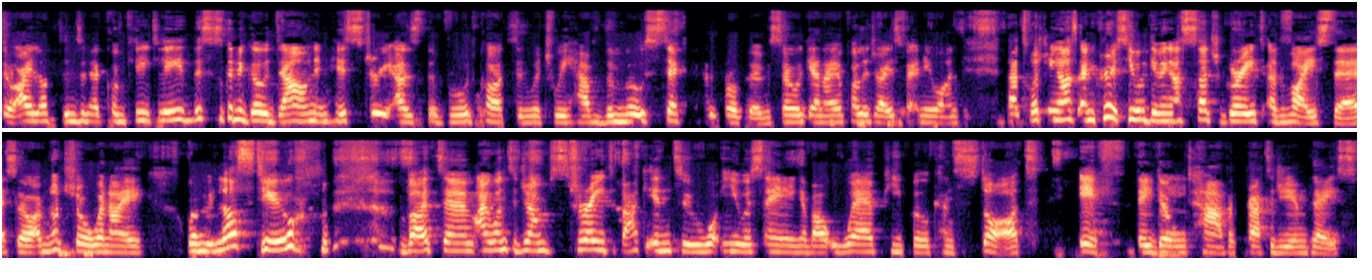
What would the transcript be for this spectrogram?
so I lost internet completely. This is going to go down in history as the broadcast in which we have the most technical problems. So again, I apologize for anyone that's watching us. And Chris, you were giving us such great advice there. So I'm not sure when I when we lost you, but um, I want to jump straight back into what you were saying about where people can start if they don't have a strategy in place.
